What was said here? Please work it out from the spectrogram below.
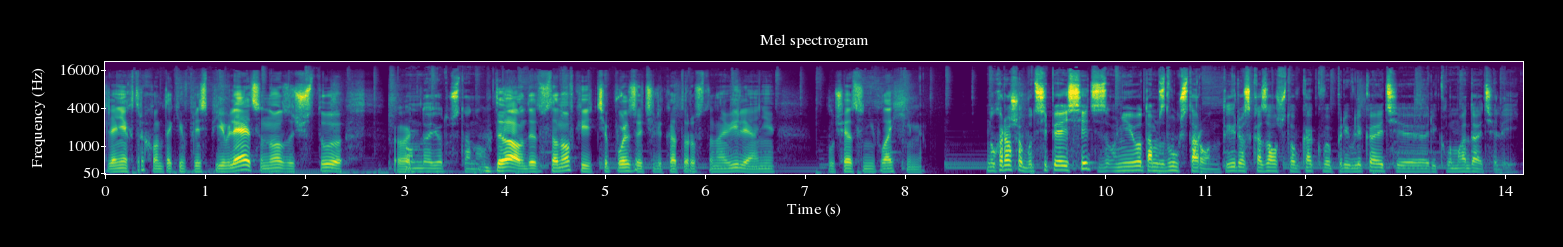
для некоторых он таким, в принципе, является, но зачастую... Э, он дает установки. Да, он дает установки, и те пользователи, которые установили, они получаются неплохими. Ну хорошо, вот CPI-сеть, у нее там с двух сторон. Ты рассказал, что как вы привлекаете рекламодателей.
